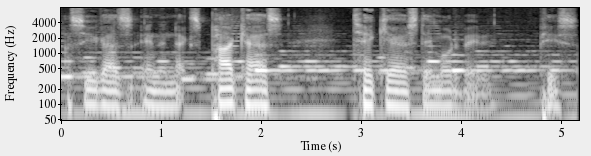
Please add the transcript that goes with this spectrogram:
I'll see you guys in the next podcast. Take care, stay motivated. Peace.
